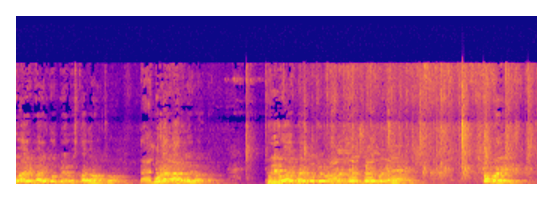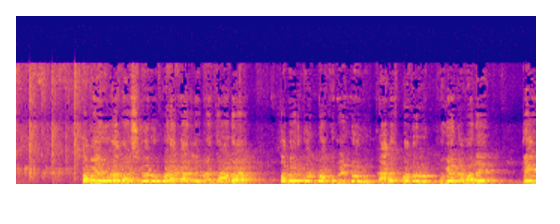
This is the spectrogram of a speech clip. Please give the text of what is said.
वाइफाईको व्यवस्था गराउँछौँ। वडा कार्यालयबाट फ्री वाइफाईको व्यवस्था गरिसकेपछि तपाईँ तपाईँ वडावासीहरू वडा कार्यालयमा जाँदा तपाईँहरूको डकुमेन्टहरू कागजपत्रहरू पुगेन भने त्यही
